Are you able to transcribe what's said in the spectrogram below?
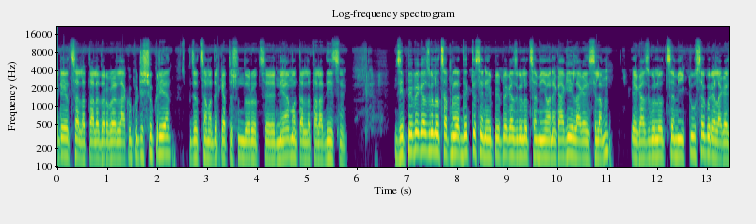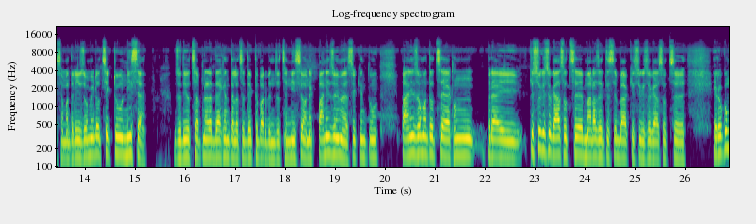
এটাই হচ্ছে আল্লাহ তালা দরবারে লাখো কোটি শুক্রিয়া যে হচ্ছে আমাদেরকে এত সুন্দর হচ্ছে নিয়ামত আল্লাহ তালা দিয়েছে। যে পেঁপে গাছগুলো হচ্ছে আপনারা দেখতেছেন, এই পেঁপে গাছগুলো হচ্ছে আমি অনেক আগেই লাগাইছিলাম। এই গাছগুলো হচ্ছে আমি একটু উঁচা করে লাগাইছি, আমাদের এই জমিটা হচ্ছে একটু নিচা। যদি হচ্ছে আপনারা দেখেন, তাহলে হচ্ছে দেখতে পারবেন যে হচ্ছে নিচে অনেক পানি জমে আছে, কিন্তু পানি জমাতে হচ্ছে এখন প্রায় কিছু কিছু গাছ হচ্ছে মারা যাইতেছে বা কিছু কিছু গাছ হচ্ছে এরকম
